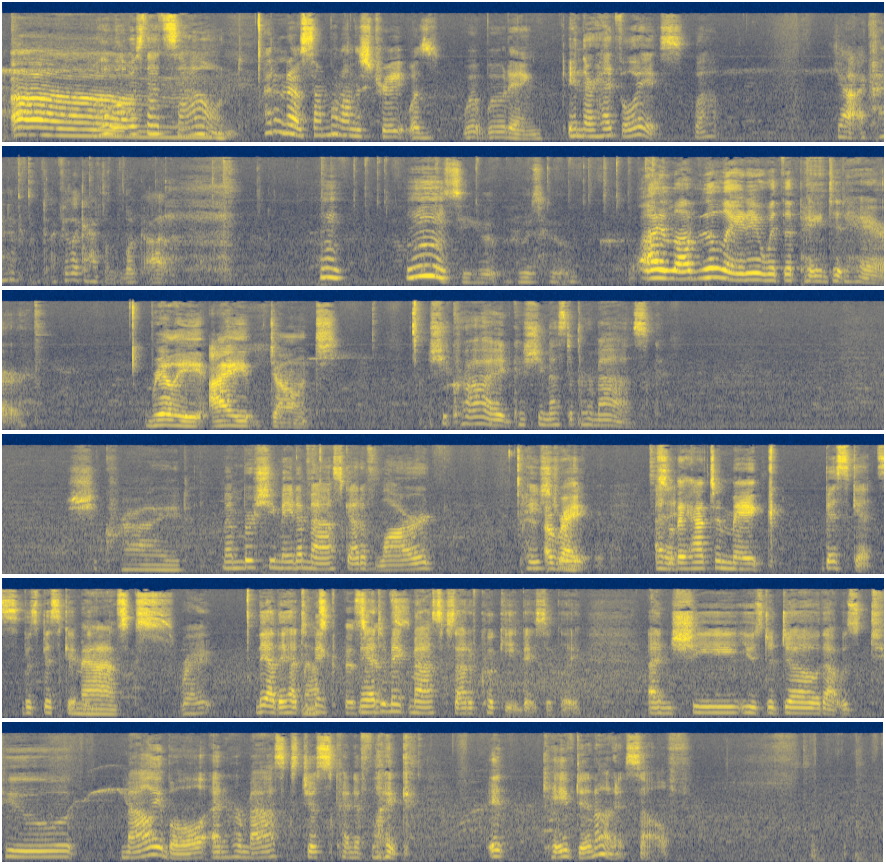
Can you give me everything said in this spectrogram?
Um, Oh, what was that sound? I don't know. Someone on the street was woot wooting. In their head voice. Wow. Yeah, I kind of. I feel like I have to look up Hmm. to see who who's who. I love the lady with the painted hair. Really, I don't. She cried because she messed up her mask. She cried. Remember, she made a mask out of lard pastry. Oh, right. So they had to make biscuits. It was biscuit. masks, right? Yeah, they had to Mask make they had to make masks out of cookie basically, and she used a dough that was too malleable, and her masks just kind of like it caved in on itself.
